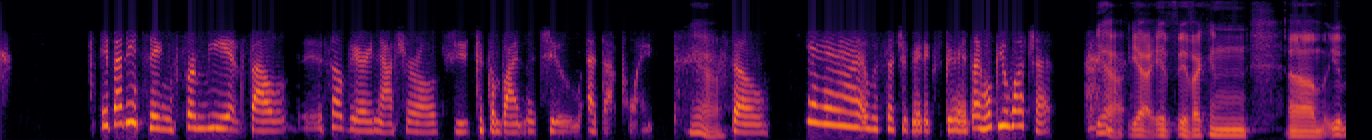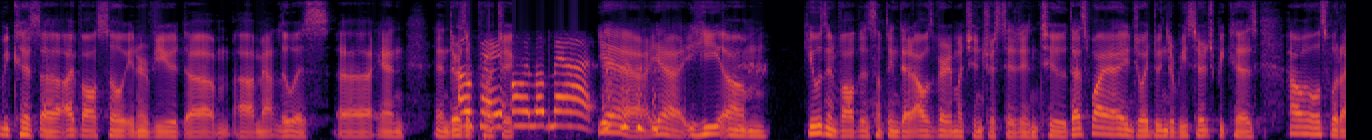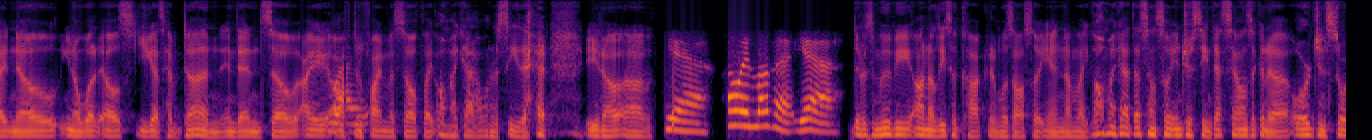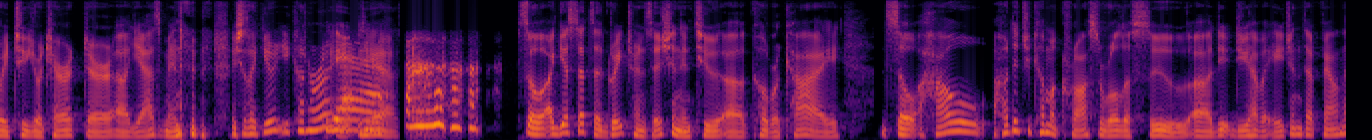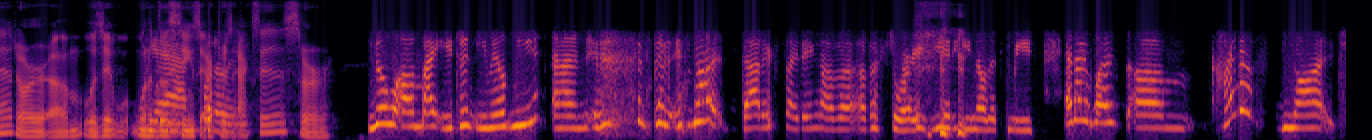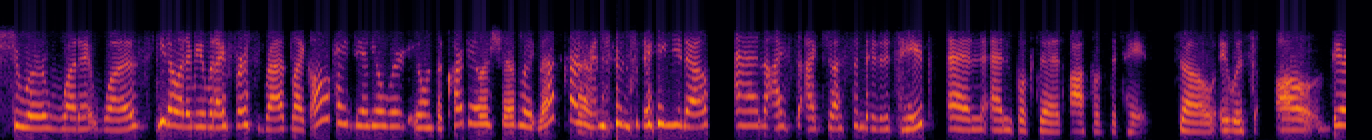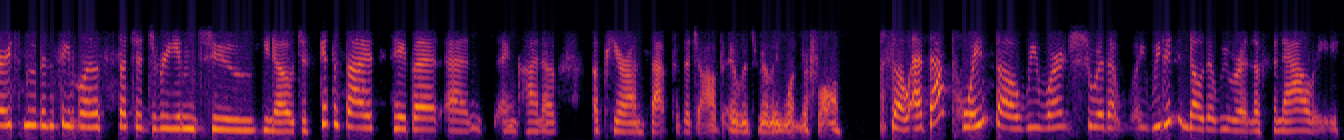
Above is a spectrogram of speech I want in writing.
if anything, for me it felt it felt very natural to to combine the two at that point. Yeah. So yeah, it was such a great experience. I hope you watch it. Yeah, yeah. If if I can, um, because uh, I've also interviewed um, uh, Matt Lewis, uh, and and there's okay. a project. Oh, I love Matt. yeah, yeah. He um he was involved in something that I was very much interested in too. That's why I enjoyed doing the research because how else would I know, you know, what else you guys have done? And then so I right. often find myself like, oh my God, I want to see that, you know? Uh, yeah. Oh, I love it. Yeah. There was a movie Annalisa Cochran was also in. I'm like, oh my God, that sounds so interesting. That sounds like an uh, origin story to your character, uh, Yasmin. and she's like, you're, you're kind of right. Yeah. yeah. so I guess that's a great transition into uh, Cobra Kai. So how how did you come across the role of Sue? Uh, do, do you have an agent that found that, or um, was it one of yeah, those things, totally. Actors Access, or? No, um, my agent emailed me, and it's not that exciting of a of a story. He had emailed it to me, and I was um kind of not sure what it was. You know what I mean? When I first read, like, oh, okay, Daniel, we're owns a car dealership. Like, that's kind of interesting, you know. And I, I just submitted a tape and and booked it off of the tape. So it was all very smooth and seamless, such a dream to, you know, just get the sides, tape it, and and kind of appear on set for the job. It was really wonderful. So at that point, though, we weren't sure that we didn't know that we were in the finale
